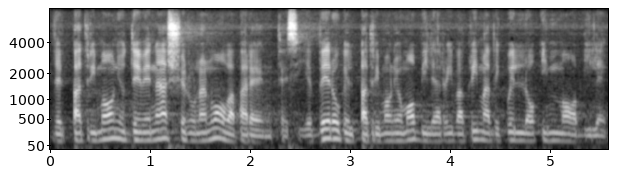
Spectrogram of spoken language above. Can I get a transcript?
del patrimonio deve nascere una nuova parentesi. È vero che il patrimonio mobile arriva prima di quello immobile,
